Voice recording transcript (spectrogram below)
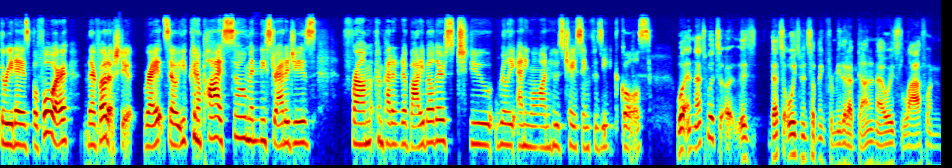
three days before their Mhm. photo shoot, right? So you can apply so many strategies from competitive bodybuilders to really anyone who's chasing physique goals. Well, and that's what's uh, is that's always been something for me that I've done, and I always laugh when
